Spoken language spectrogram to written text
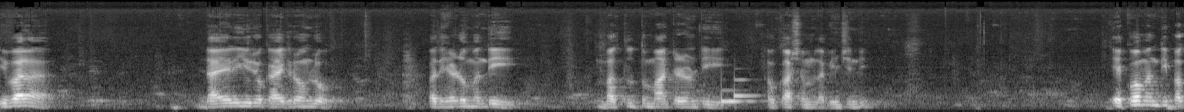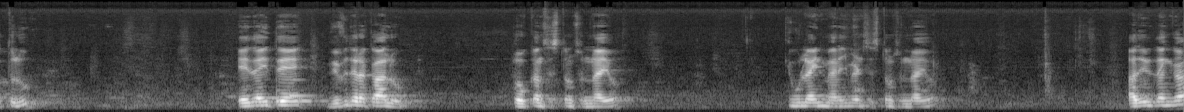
ఇవాళ డయల్ యూరియో కార్యక్రమంలో పదిహేడు మంది భక్తులతో మాట్లాడే అవకాశం లభించింది. ఎక్కువ మంది భక్తులు ఏదైతే వివిధ రకాలు టోకన్ సిస్టమ్స్ ఉన్నాయో క్యూ లైన్ మేనేజ్మెంట్ సిస్టమ్స్ ఉన్నాయో అదేవిధంగా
